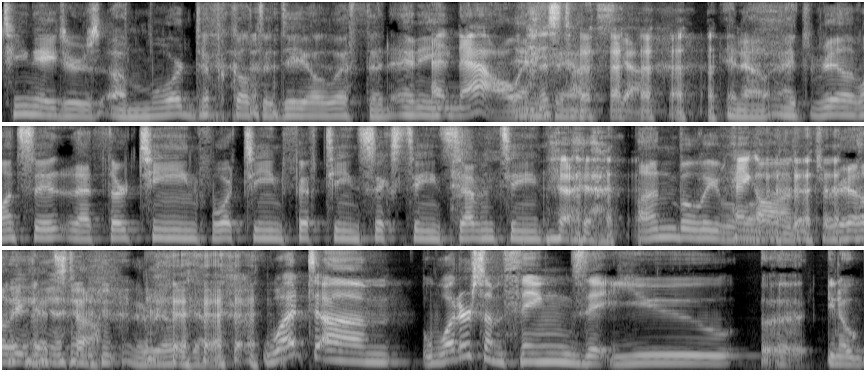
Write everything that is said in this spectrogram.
teenagers are more difficult to deal with than any. And now in this time, yeah. You know, it's really, Once it, that 13, 14, 15, 16, 17, Yeah, yeah. unbelievable. Hang on. It really gets tough. It really does. What um what are some things that you uh, you know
